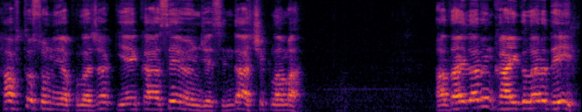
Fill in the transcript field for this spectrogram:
hafta sonu yapılacak YKS öncesinde açıklama. Adayların kaygıları değil,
